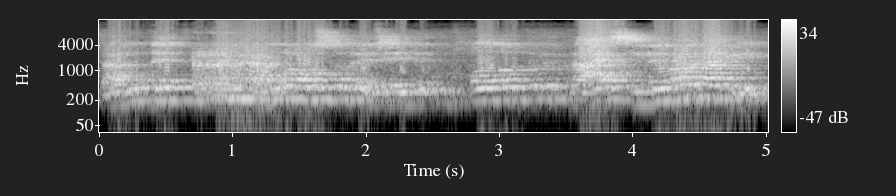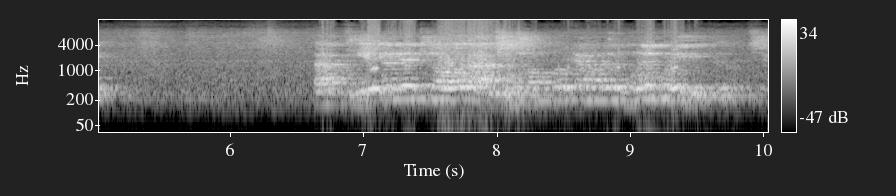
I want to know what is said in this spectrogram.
তার মধ্যে এমন অবস্থা হয়েছে যে উৎপল প্রায় সিনেমার আগে তার থিয়েটারের কি অবদান সে সম্পর্কে আমাদের মনে করিয়ে দিতে হচ্ছে।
